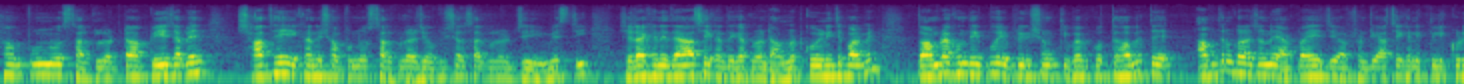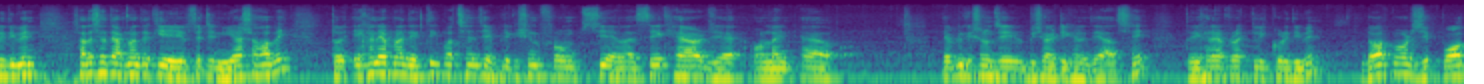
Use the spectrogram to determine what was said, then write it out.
সম্পূর্ণ সার্কুলারটা পেয়ে যাবেন। সাথে এখানে সম্পূর্ণ সার্কুলার যে অফিসিয়াল সার্কুলার যে ইমেজটি সেটা এখানে দেওয়া আছে। এখান থেকে আপনারা ডাউনলোড করে নিতে পারবেন। তো আমরা এখন দেখব অ্যাপ্লিকেশন কীভাবে করতে হবে। তো আবেদন করার জন্য অ্যাপ্লাই যে অপশনটি আছে, এখানে ক্লিক করে দিবেন। সাথে সাথে আপনাদেরকে এই ওয়েবসাইটে নিয়ে আসা হবে। তো এখানে আপনারা দেখতেই পাচ্ছেন যে অ্যাপ্লিকেশন ফ্রম সেক হেয়ার যে অনলাইন অ্যাপ্লিকেশন যে বিষয়টি এখানে দেওয়া আছে, তো এখানে আপনারা ক্লিক করে দিবেন। দেওয়ার পর যে পদ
